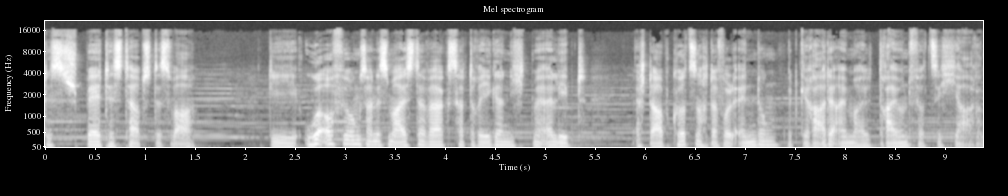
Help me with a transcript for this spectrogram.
des Spätestherbstes war. Die Uraufführung seines Meisterwerks hat Reger nicht mehr erlebt. Er starb kurz nach der Vollendung mit gerade einmal 43 Jahren.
